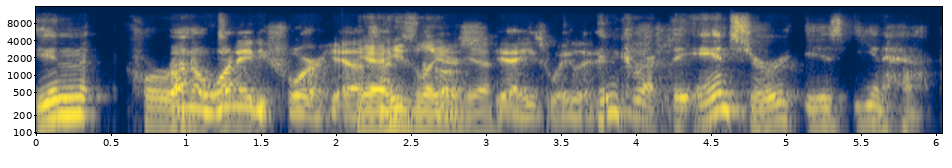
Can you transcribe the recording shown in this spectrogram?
Incorrect. Oh no, 184. Yeah, that's Yeah, he's even later, yeah. yeah, he's way later. Incorrect. The answer is Ian Happ.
